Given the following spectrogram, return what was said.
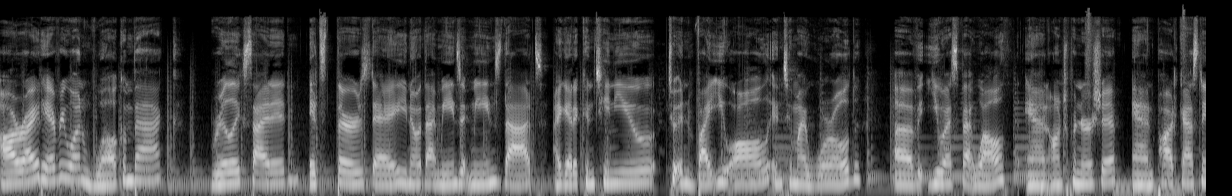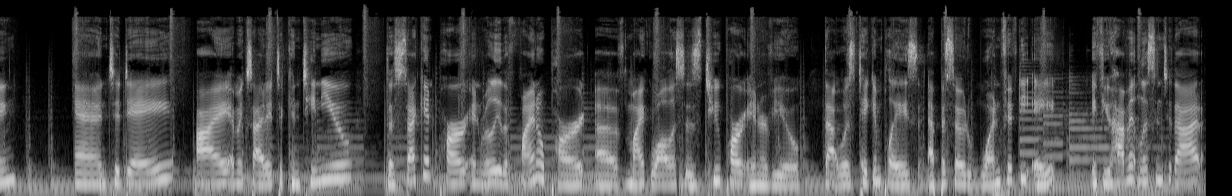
All right, hey everyone, welcome back. Really excited. It's Thursday. You know what that means? It means that I get to continue to invite you all into my world of US VetWealth and entrepreneurship and podcasting. And today I am excited to continue the second part and really the final part of Mike Wallace's two part interview that was taking place episode 158. If you haven't listened to that,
